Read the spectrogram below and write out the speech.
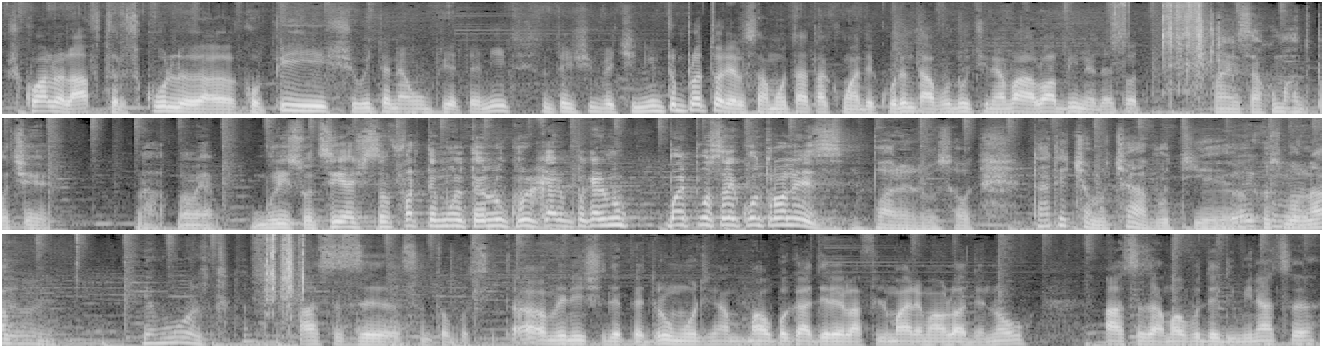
școală, la after school, uh, copii și uite, ne-am împrietenit, suntem și vecini. Întâmplător, el s-a mutat acum de curând, a avut cineva, a luat bine de tot. Mai ales acum, după ce da, mă, mi-a murit soția și sunt foarte multe lucruri care, pe care nu mai pot să le controlez. Îmi pare rău să aud. Dar de ce, mă, ce a avut e? A fost bolnav? E mult. Astăzi uh, sunt obosit. Am venit și de pe drumuri, am, m-au băgat direct la filmare, m-au luat de nou. Astăzi am avut de dimineață.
